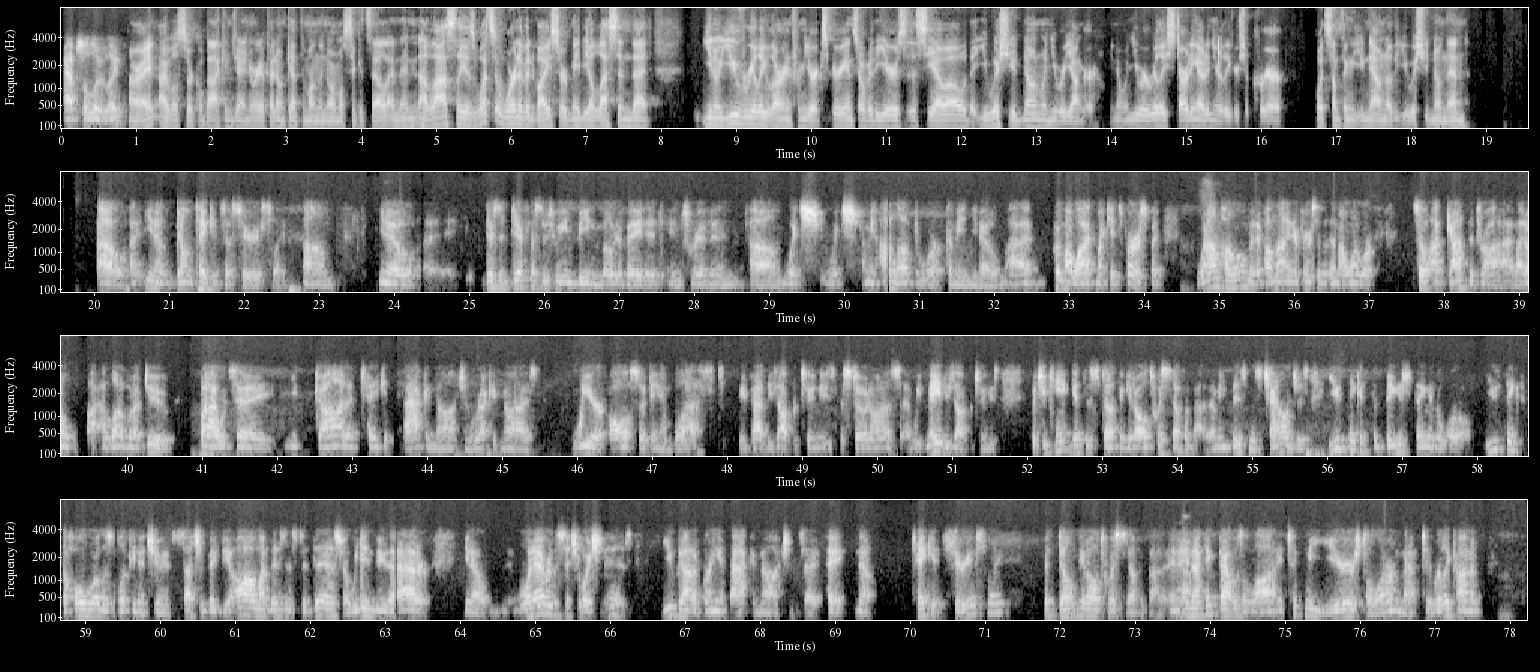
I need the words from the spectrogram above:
Absolutely. All right. I will circle back in January if I don't get them on the normal ticket sale. And then uh, lastly is what's a word of advice or maybe a lesson that you know you've really learned from your experience over the years as a COO that you wish you'd known when you were younger? You know, when you were really starting out in your leadership career, what's something that you now know that you wish you'd known then? Oh, uh, you know, don't take it so seriously. Um, you know, there's a difference between being motivated and driven, um, which, which, I mean, I love to work. I mean, you know, I put my wife, my kids first, but when I'm home and if I'm not interfering with them, I want to work. So I've got the drive. I don't, I love what I do, but I would say you gotta take it back a notch and recognize we are all so damn blessed. We've had these opportunities bestowed on us, and we've made these opportunities. But you can't get this stuff and get all twisted up about it. I mean, business challenges, you think it's the biggest thing in the world. You think that the whole world is looking at you and it's such a big deal. Oh, my business did this, or we didn't do that, or, you know, whatever the situation is, you got to bring it back a notch and say, hey, no, take it seriously but don't get all twisted up about it. And, yeah. and I think that was a lot. It took me years to learn that, to really kind of,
